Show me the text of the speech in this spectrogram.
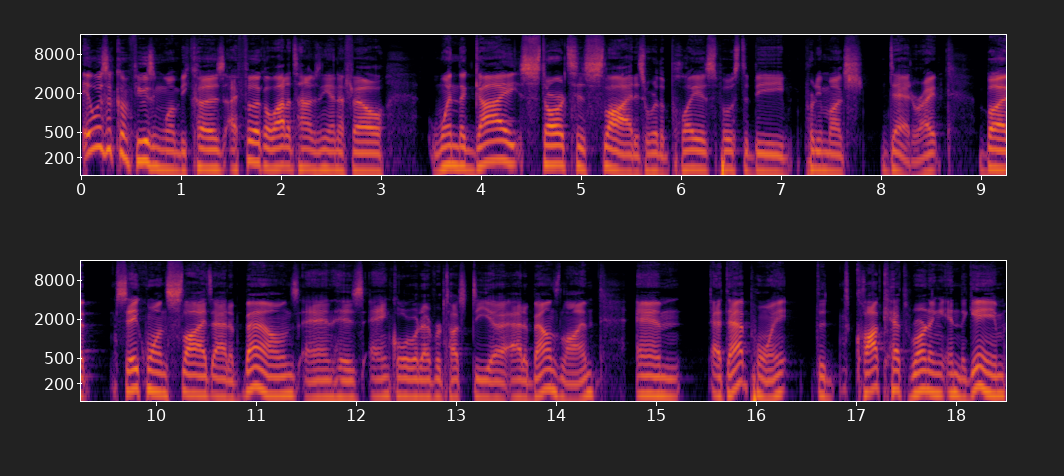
it was a confusing one because I feel like a lot of times in the NFL, when the guy starts his slide is where the play is supposed to be pretty much dead, right? But Saquon slides out of bounds, and his ankle or whatever touched the uh, out of bounds line, and at that point, the clock kept running in the game.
